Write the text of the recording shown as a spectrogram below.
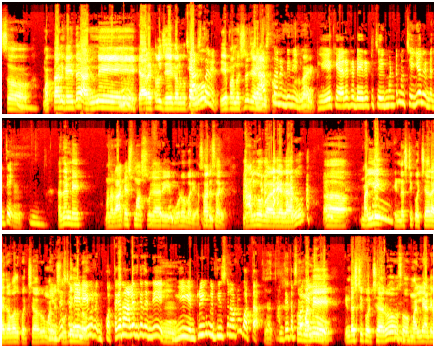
సో మొత్తానికైతే అన్ని క్యారెక్టర్లు చేయగలుగుతావు. చేస్తానండి. ఏ పని వచ్చినా చేస్తానండి నేను. ఏ క్యారెక్టర్ డైరెక్ట్ చేయమంటే మనం చెయ్యాలండి అంతే. అదండి మన రాకేష్ మాస్టర్ గారి మూడో భార్య. సారీ సారీ నాలుగో భార్య గారు ఆ, మళ్ళీ ఇండస్ట్రీకి వచ్చారు హైదరాబాద్కి వచ్చారు మళ్ళీ ఇంట్రెస్ట్ షూటింగ్ కొత్తగా రాలేదు కదండి. ఈ ఇంటర్వ్యూకి మీరు తీసుకురావడం కొత్త. అంతే సో తప్ప మళ్ళీ ఇండస్ట్రీకి వచ్చారు. సో మళ్ళీ అంటే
